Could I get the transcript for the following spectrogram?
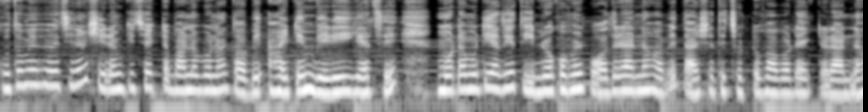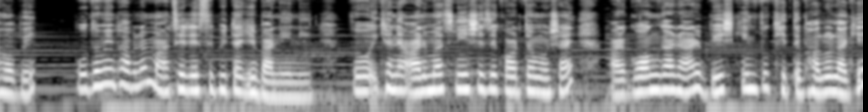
প্রথমে ভেবেছিলাম সেরম কিছু একটা বানাবো না, তবে আইটেম বেড়েই গেছে। মোটামুটি আজকে তিন রকমের পদ রান্না হবে, তার সাথে ছোট্ট বাবারও একটা রান্না হবে। প্রথমেই ভাবলাম মাছের রেসিপিটাকে বানিয়ে নিই। তো এখানে আর মাছ নিয়ে এসেছে কর্তা মশাই আর গঙ্গার আর বেশ কিন্তু খেতে ভালো লাগে।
